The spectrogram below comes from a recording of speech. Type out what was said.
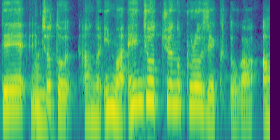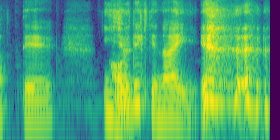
で、うんちょっとあの今、炎上中のプロジェクトがあって、移はい住できてない、なる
